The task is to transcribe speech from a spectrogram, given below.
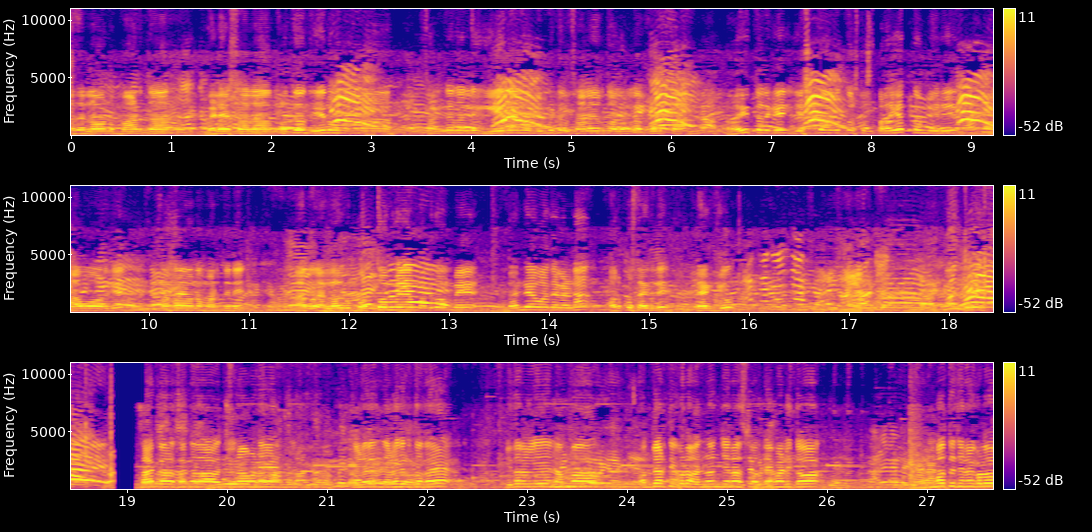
ಅದೆಲ್ಲವನ್ನು ಮಾಡ್ತಾ ಬೆಳೆ ಸಾಲ, ಪ್ರತಿಯೊಂದು ಏನು ಸಂಘದಲ್ಲಿ ಏನೇನು ಲಿಮಿಟಲ್ಲಿ ಸಾಲ ಇರುತ್ತೋ ಅದೆಲ್ಲ ಕೊಡ್ತಾ ರೈತರಿಗೆ ಎಷ್ಟಾಗುತ್ತೋ ಅಷ್ಟು ಪ್ರಯತ್ನ ಮೀರಿ ನಾವು ಅವರಿಗೆ ಸಹಾಯವನ್ನು ಮಾಡ್ತೀನಿ ಹಾಗೂ ಎಲ್ಲರಿಗೂ ಮತ್ತೊಮ್ಮೆ ಮಗದೊಮ್ಮೆ ಧನ್ಯವಾದಗಳನ್ನ ಅರ್ಪಿಸ್ತಾ ಇದ್ದೀನಿ. ಥ್ಯಾಂಕ್ ಯು ಸಹಕಾರ ಸಂಘದ ಚುನಾವಣೆ ನಡೆದಿರ್ತದೆ. ಇದರಲ್ಲಿ ನಮ್ಮ ಅಭ್ಯರ್ಥಿಗಳು ಹನ್ನೊಂದು ಜನ ಸ್ಪರ್ಧೆ ಮಾಡಿದ್ದು. ಒಂಬತ್ತು ಜನಗಳು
